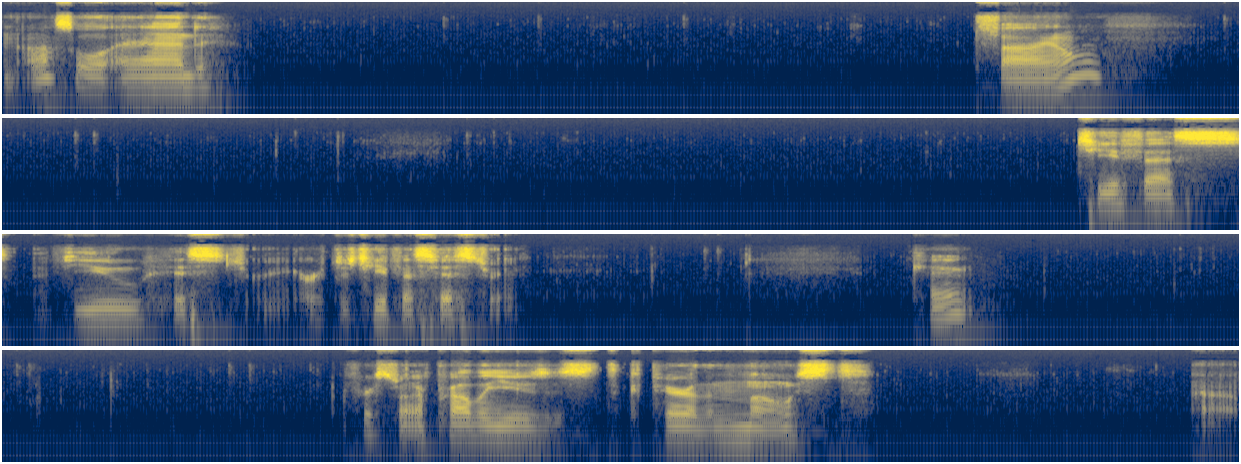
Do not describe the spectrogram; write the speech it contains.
And also we'll add file. TFS view history, or just TFS history. Okay, First one I probably use is to compare the most. Um,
